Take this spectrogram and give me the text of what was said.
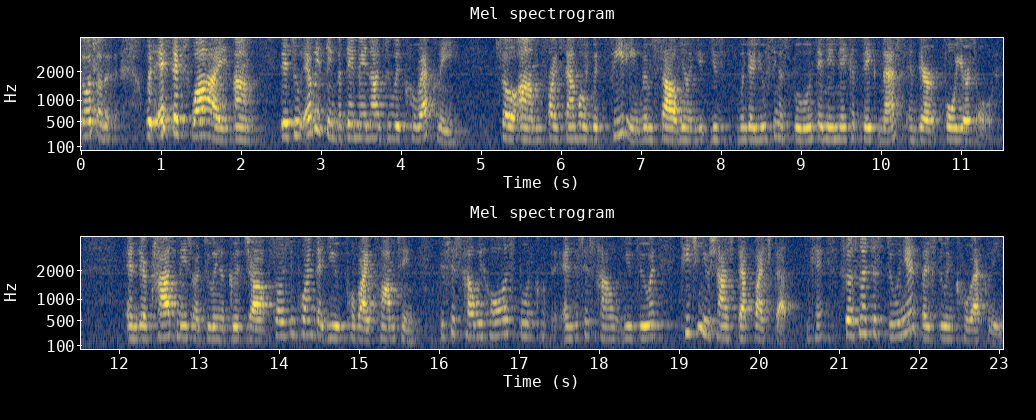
those are the, with XXY, um, they do everything, but they may not do it correctly. So, um, for example, with feeding themselves, you know, you, you, when they're using a spoon, they may make a big mess, and they're four years old and their classmates are doing a good job. So it's important that you provide prompting. This is how we hold a spoon, and this is how you do it, teaching your child step by step. Okay? So it's not just doing it, but it's doing correctly.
